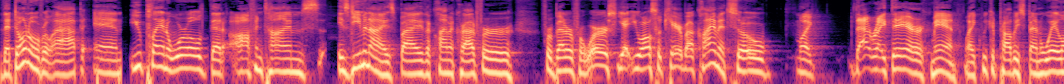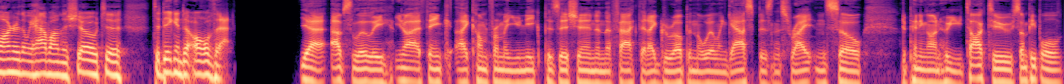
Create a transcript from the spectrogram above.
that don't overlap. And you play in a world that oftentimes is demonized by the climate crowd for, for better or for worse, yet you also care about climate. So like that right there, man, like we could probably spend way longer than we have on the show to, to dig into all of that. Yeah, absolutely. You know, I think I come from a unique position and the fact that I grew up in the oil and gas business, right? And so depending on who you talk to, some people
